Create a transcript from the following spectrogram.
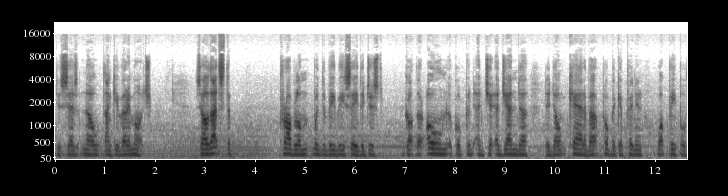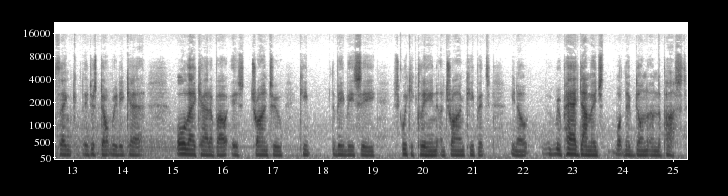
just says no thank you very much. So that's the problem with the BBC they just got their own agenda. They don't care about public opinion what people think. They just don't really care. All they care about is trying to keep the BBC squeaky clean and try and keep it you know repair damage what they've done in the past.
